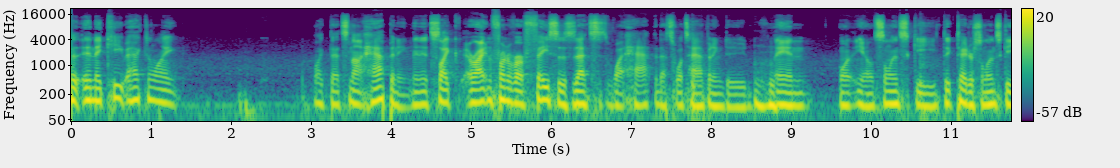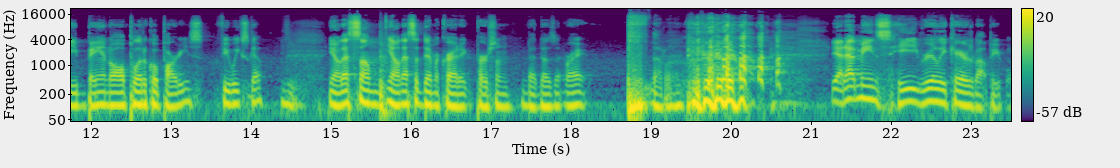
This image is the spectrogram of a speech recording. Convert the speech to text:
Uh, and they keep acting like like that's not happening, and it's like right in front of our faces. That's what hap- That's what's happening, dude. Mhm. And well, you know, Zelensky, dictator Zelensky, banned all political parties a few weeks ago. Mhm. You know, that's some. You know, that's a Democratic person that does it, right? I don't know. Yeah, that means he really cares about people.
